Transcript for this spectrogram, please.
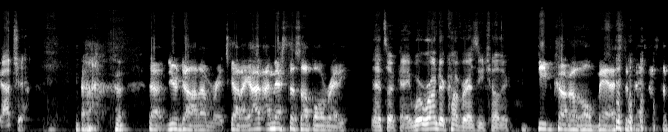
Gotcha. Uh, you're Don. I'm Rich. God, I, I messed this up already. That's okay. We're, we're undercover as each other. Deep cover. Oh man, that's the best. That's the,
